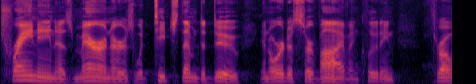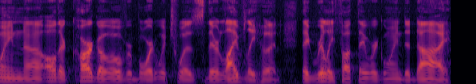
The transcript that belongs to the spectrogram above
training as mariners would teach them to do in order to survive, including throwing uh, all their cargo overboard, which was their livelihood. They really thought they were going to die.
